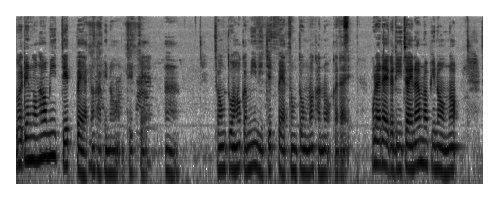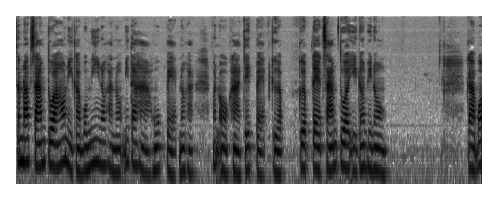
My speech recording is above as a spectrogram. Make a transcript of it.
ตัวเด่นของเฮามีเจ็ดแปดเนาะค่ะพี่น้องเจ็ดแปดอ่าสองตัวเฮาก็มีนี่เจ็ดแปดตรงๆเนาะค่ะเนาะก็ได้ผู้ใดๆก็ดีใจน้ำเนาะพี่น้องเนาะสำหรับสามตัวเฮานี่กับบ่มีเนาะค่ะเนาะมีแต่หาหกแปดเนาะค่ะมันออกหาเจ็ดแปดเกือบเกือบแตกสามตัวอีกเนาะพี่น้อง กะบ่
